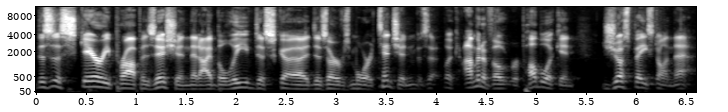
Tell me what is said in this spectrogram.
this is a scary proposition that I believe dis- uh, deserves more attention. Look, I'm going to vote Republican just based on that.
